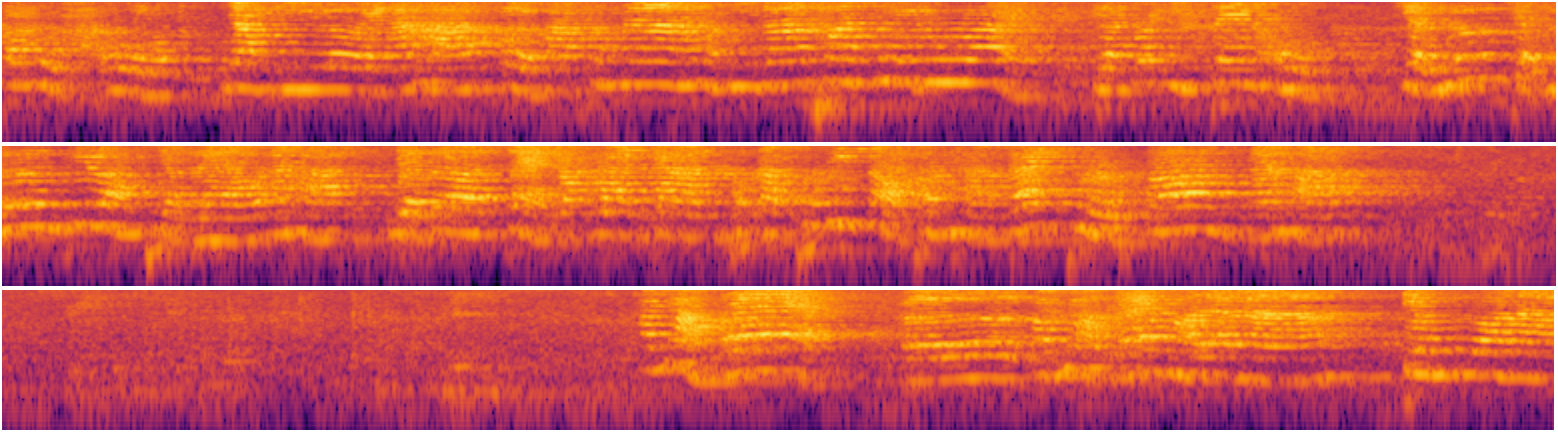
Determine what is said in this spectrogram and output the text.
สมุดโอ้อย่างดีเลยนะคะ เปิดมาข้างหน้านะคะมีหน้าขั้นให้ด้วย แล้วก็มีเส้นโอ้เขียนลื่นเขียนลื่น ลองเขียนแล้วนะคะ เดี๋ยวจะแจกรางวัลการสำหรับผู้ที่ตอบคำถามได้ถูกต้องนะคะคำถามแรก เออคำถามแรกมาแล้วนะ เตรียมตัวนะ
